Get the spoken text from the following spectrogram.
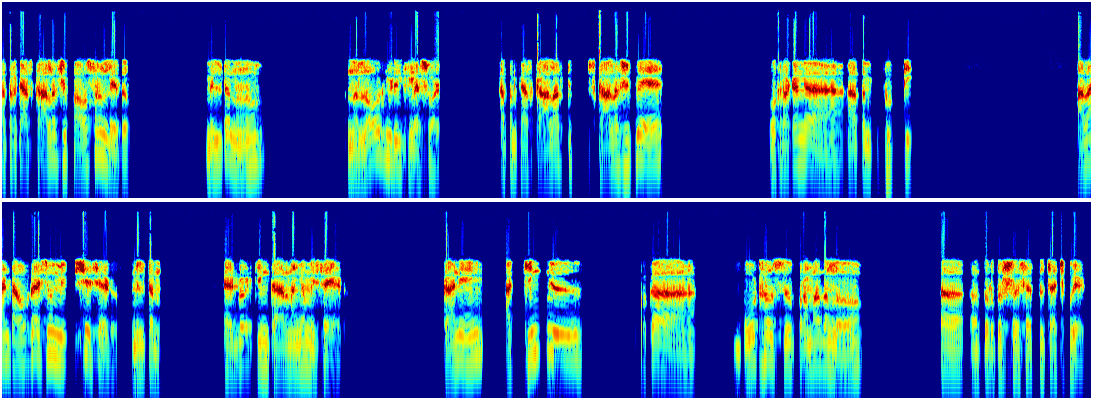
అతనికి ఆ స్కాలర్షిప్ అవసరం లేదు. మిల్టన్ లోవర్ మిడిల్ క్లాస్ వాడు. అతనికి ఆ స్కాలర్షిప్ స్కాలర్షిపే ఒక రకంగా అతనికి భుక్తి అలాంటి అవకాశం మిస్ చేశాడు మిల్టన్. ఎడ్వర్డ్ కింగ్ కారణంగా మిస్ అయ్యాడు. కానీ ఆ కింగ్ ఒక బోట్ హౌస్ ప్రమాదంలో ఆ, దురదృష్టవశాత్తు చచ్చిపోయాడు.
